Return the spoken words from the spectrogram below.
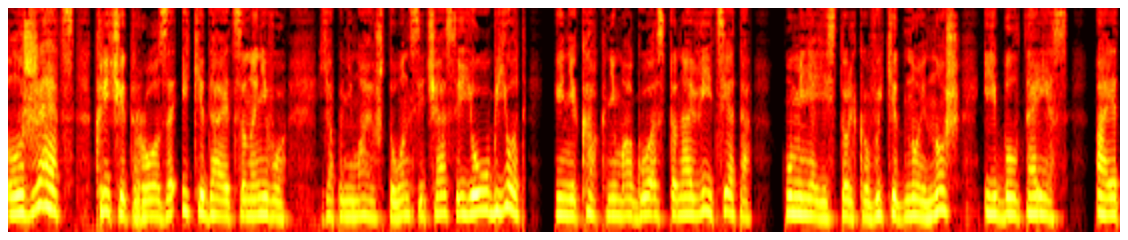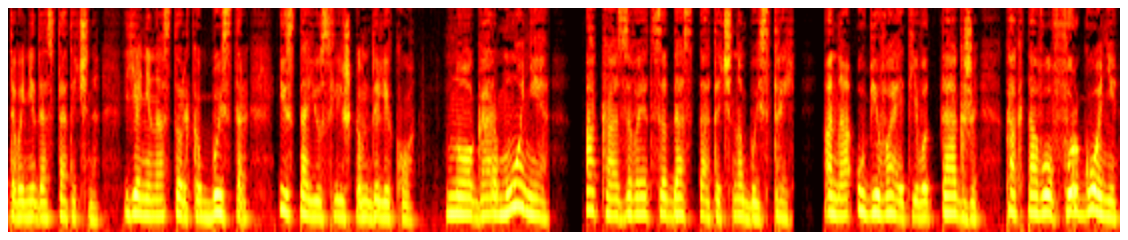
«Лжец!» — кричит Роза и кидается на него. Я понимаю, что он сейчас ее убьет, и никак не могу остановить это. У меня есть только выкидной нож и болторез, а этого недостаточно. Я не настолько быстр и стою слишком далеко. Но гармония оказывается достаточно быстрой. Она убивает его так же, как того в фургоне,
